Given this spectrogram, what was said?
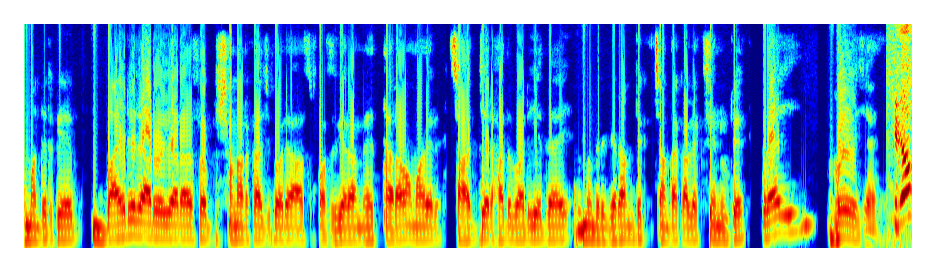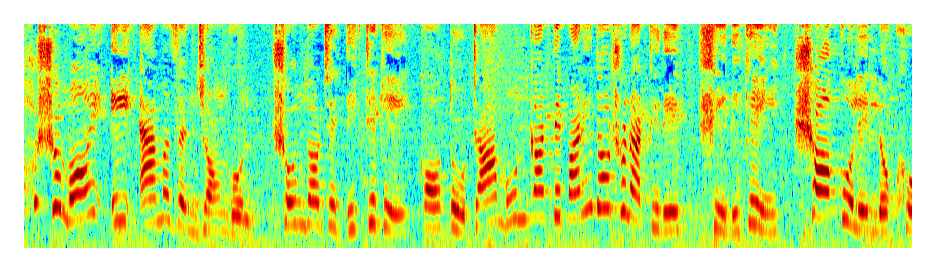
আমাদেরকে বাইরের আরও যারা সব সোনার কাজ করে আশপাশ গ্রামে তারাও আমাদের সাহায্যের হাত বাড়িয়ে দেয়। আমাদের গ্রাম থেকে চাঁদা কালেকশন উঠে প্রায় হয়ে যায়। রহস্যময় এই অ্যামাজন জঙ্গল। সৌন্দর্যের দিক থেকে কতটা মন কাটতে পারে দর্শনার্থীদের সেদিকেই সকলের লক্ষ্য।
